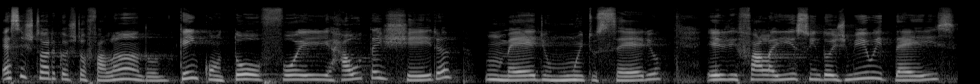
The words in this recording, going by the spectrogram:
Essa história que eu estou falando, quem contou foi Raul Teixeira, um médium muito sério. Ele fala isso em 2010,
